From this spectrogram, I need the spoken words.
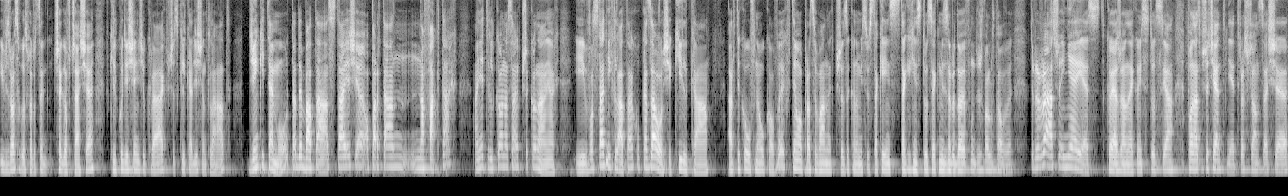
i wzrostu gospodarczego w czasie w kilkudziesięciu krajach przez kilkadziesiąt lat. Dzięki temu ta debata staje się oparta na faktach, a nie tylko na samych przekonaniach. I w ostatnich latach ukazało się kilka artykułów naukowych, w tym opracowanych przez ekonomistów z, takiej, z takich instytucji jak Międzynarodowy Fundusz Walutowy, który raczej nie jest kojarzony jako instytucja ponadprzeciętnie troszcząca się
